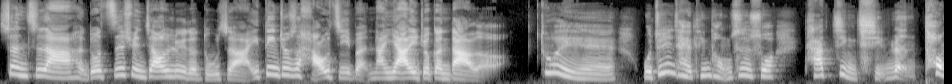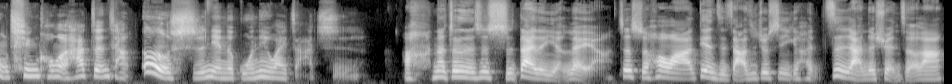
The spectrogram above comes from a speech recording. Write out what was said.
甚至啊，很多资讯焦虑的读者啊，一定就是好几本，那压力就更大了。对耶，我最近才听同事说，他近期忍痛清空了他珍藏二十年的国内外杂志。啊，那真的是时代的眼泪啊！这时候啊，电子杂志就是一个很自然的选择啦。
